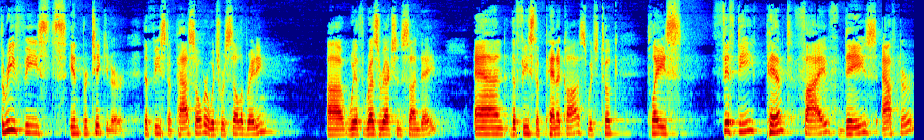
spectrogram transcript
Three feasts in particular. The feast of Passover, which we're celebrating uh, with Resurrection Sunday, and the feast of Pentecost, which took place 50 pent, five days after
